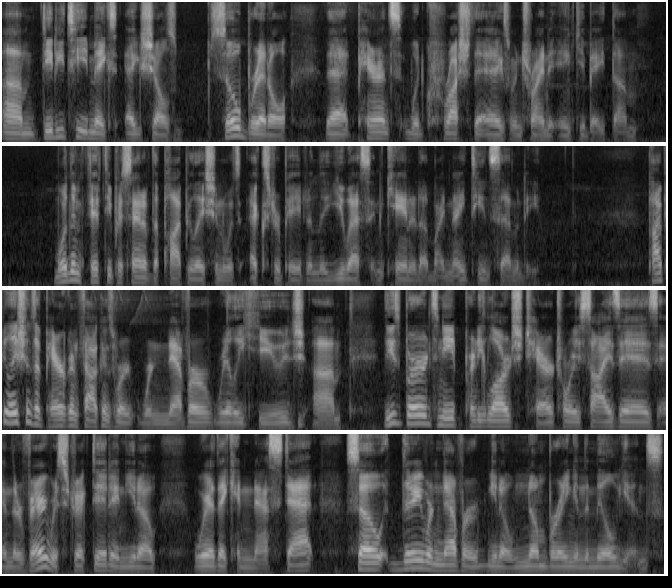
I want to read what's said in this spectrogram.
Um, DDT makes eggshells so brittle that parents would crush the eggs when trying to incubate them. More than 50% of the population was extirpated in the US and Canada by 1970 populations of peregrine falcons were, were never really huge. Um, these birds need pretty large territory sizes and they're very restricted in, you know, where they can nest at. So they were never, you know, numbering in the millions.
